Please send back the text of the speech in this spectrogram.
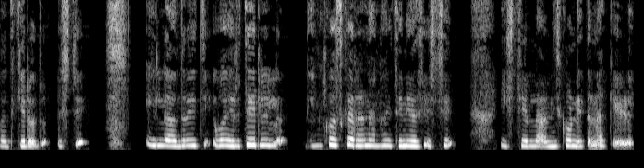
ಬದುಕಿರೋದು ಅಷ್ಟೇ. ಇಲ್ಲ ಅಂದ್ರೆ ಜೀವ ಇರ್ತಿರ್ಲಿಲ್ಲ. ನಿನಗೋಸ್ಕರ ನಾನು ಇದ್ದೀನಿ ಅಷ್ಟೇ. ಇಷ್ಟೆಲ್ಲ ಅನ್ಸ್ಕೊಂಡಿದ್ದನ್ನ ಕೇಳಿ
